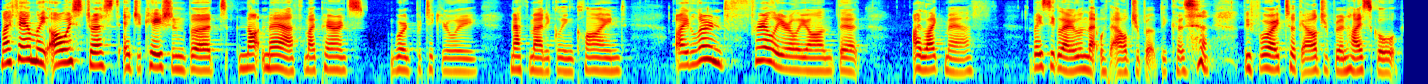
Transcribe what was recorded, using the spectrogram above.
My family always stressed education, but not math. My parents weren't particularly mathematically inclined. I learned fairly early on that I like math. Basically, I learned that with algebra because before I took algebra in high school,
